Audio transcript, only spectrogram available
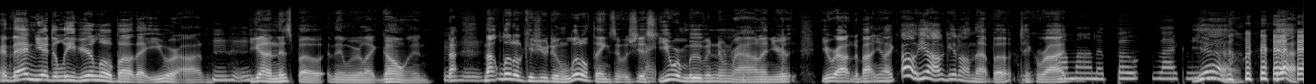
and then you had to leave your little boat that you were on. Mhm. You got on this boat, and then we were like going. Not, Mhm. not little because you were doing little things. It was just Right. you were moving around and you're you were out and about, and you're like, oh, yeah, I'll get on that boat, take a ride. I'm on a boat like Yeah, yeah.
